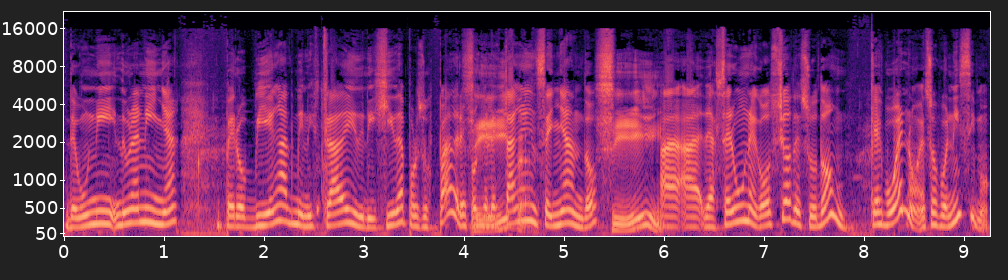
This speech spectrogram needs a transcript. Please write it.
de, un ni- de una niña, pero bien administrada y dirigida por sus padres, porque Sí, le están pero- enseñando Sí. a, a- de hacer un negocio de su don, que es bueno, eso es buenísimo.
